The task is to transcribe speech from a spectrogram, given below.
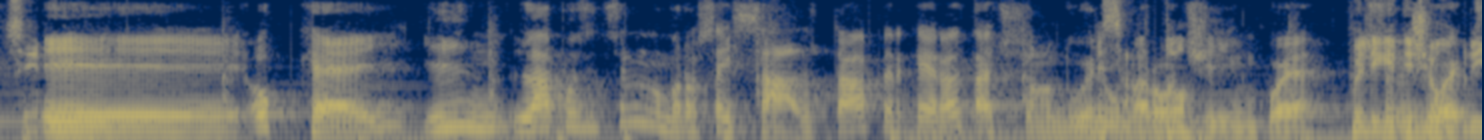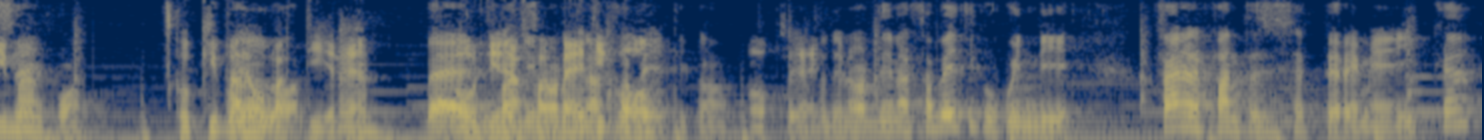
Sì. E, ok, il, la posizione numero 6 salta perché in realtà ci sono due esatto. numero 5. Quelli che diciamo prima. Equa. Con chi vogliamo allora, partire? Beh, ordine alfabetico? alfabetico. Ok. Sì, in ordine alfabetico, quindi Final Fantasy VII Remake,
